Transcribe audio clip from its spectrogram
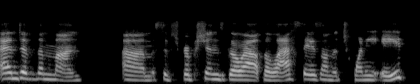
end of the month, um, subscriptions go out the last day is on the 28th.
